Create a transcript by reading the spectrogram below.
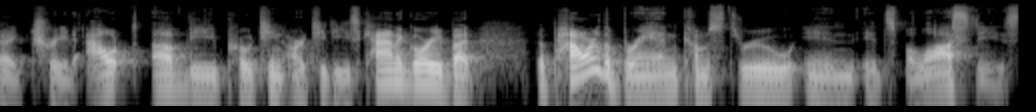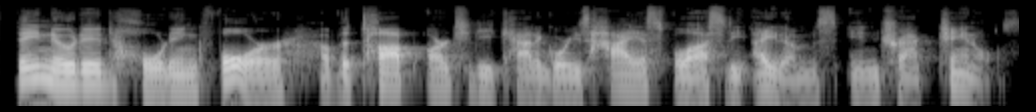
like trade out of the protein RTDs category, but the power of the brand comes through in its velocities. They noted holding four of the top RTD category's highest velocity items in tracked channels.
